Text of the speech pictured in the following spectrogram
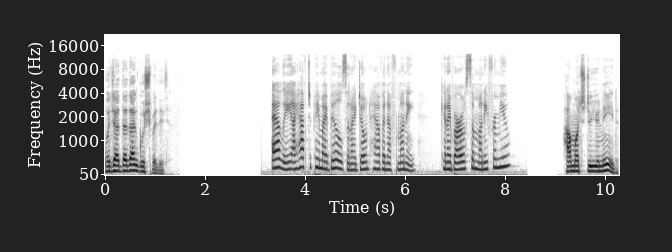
مجددا گوش بدید Allie, I have to pay my bills and I don't have enough money. Can I borrow some money from you? How much do you need?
